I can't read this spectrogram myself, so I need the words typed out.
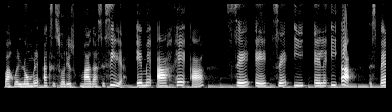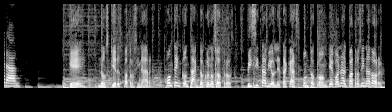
bajo el nombre Accesorios Maga Cecilia. M-A-G-A C-E-C-I-L-I-A. Te esperan. ¿Qué? ¿Nos quieres patrocinar? Ponte en contacto con nosotros. Visita violetacast.com diagonal patrocinador.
